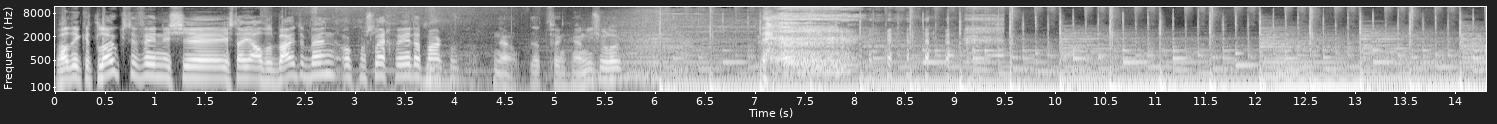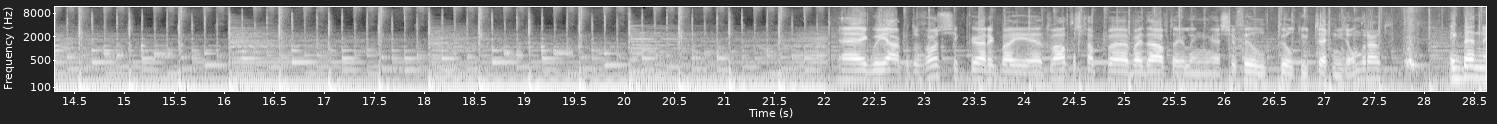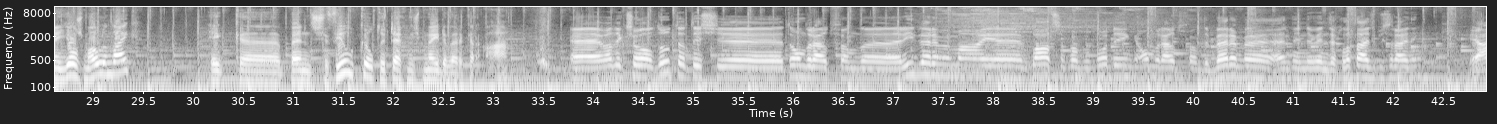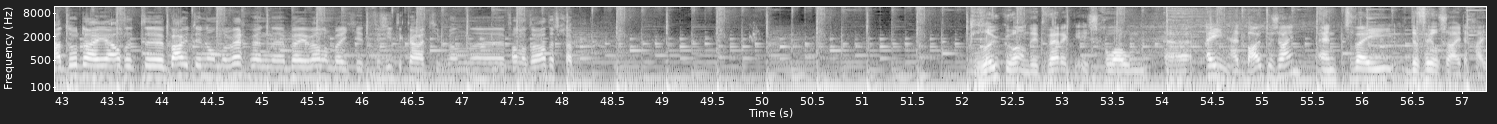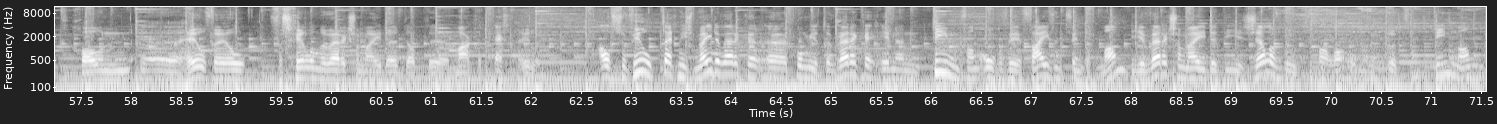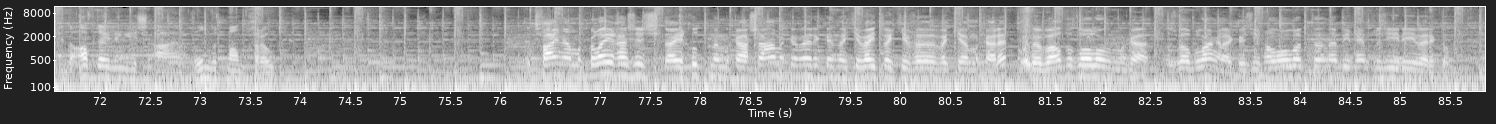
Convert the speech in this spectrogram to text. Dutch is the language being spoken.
Wat ik het leukste vind is, eh, is dat je altijd buiten bent, ook maar slecht weer, dat maakt me... Nou, dat vind ik nou niet zo leuk. Eh, Ik ben Jacob de Vos, ik werk bij eh, het waterschap bij de afdeling civiel cultuurtechnisch onderhoud. Ik ben Jos Molendijk. Ik eh, ben civiel cultuurtechnisch medewerker A. Eh, wat ik zoal doe, dat is eh, het onderhoud van de rietbermen maaien, plaatsen van bebording, onderhoud van de bermen en in de winter gladheidsbestrijding. Ja, doordat je altijd buiten en onderweg bent, ben je wel een beetje het visitekaartje van, van het waterschap. Leuke aan dit werk is gewoon eh, één, het buiten zijn en twee, de veelzijdigheid. Gewoon eh, heel veel verschillende werkzaamheden, dat eh, maakt het echt heel leuk. Als civiel technisch medewerker kom je te werken in een team van ongeveer 25 man. Je werkzaamheden die je zelf doet vallen onder een club van 10 man en de afdeling is eh, 100 man groot. Het fijne aan mijn collega's is dat je goed met elkaar samen kan werken en dat je weet wat je, wat je aan elkaar hebt. We hebben altijd lol met elkaar. Dat is wel belangrijk. Als je geen lol hebt, dan heb je geen plezier in je werk op.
